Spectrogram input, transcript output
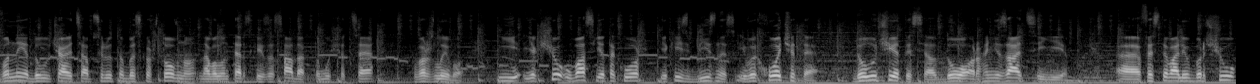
вони долучаються абсолютно безкоштовно на волонтерських засадах, тому що це важливо. І якщо у вас є також якийсь бізнес, і ви хочете долучитися до організації е, фестивалів борщу,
